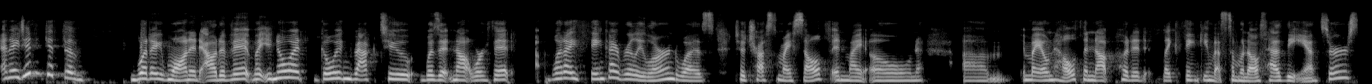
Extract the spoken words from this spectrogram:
And I didn't get the what I wanted out of it. But you know what? Going back to was it not worth it? What I think I really learned was to trust myself in my own um, in my own health and not put it like thinking that someone else has the answers.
